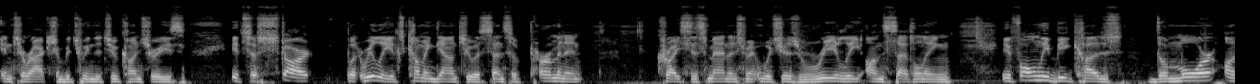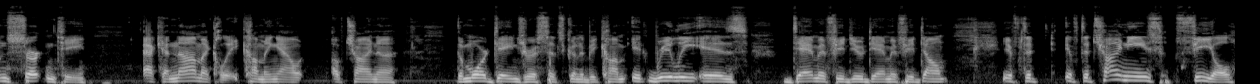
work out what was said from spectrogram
interaction between the two countries. It's a start, but really it's coming down to a sense of permanent crisis management, which is really unsettling, if only because the more uncertainty economically coming out of China the more dangerous it's going to become. It really is damn if you do, damn if you don't. If the if the Chinese feel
